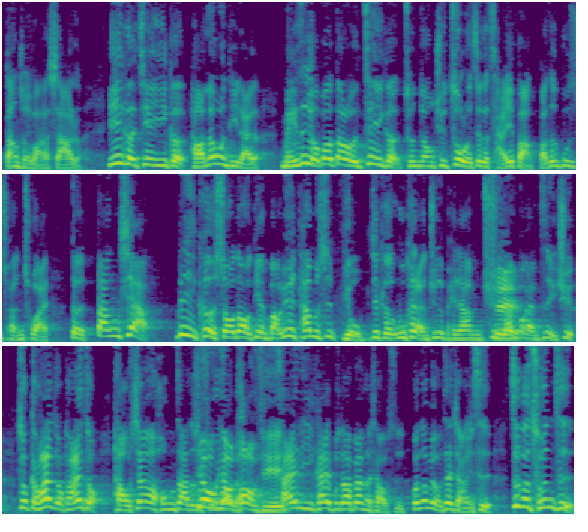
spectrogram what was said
当场把他杀了。”一个接一个，好，那问题来了。每日邮报到了这个村庄去做了这个采访，把这个故事传出来的当下，立刻收到电报，因为他们是有这个乌克兰军队陪他们去，他们不敢自己去，说赶快走，赶快走，好像要轰炸这个就要炮击，才离开不到半个小时。观众朋友再讲一次，这个村子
